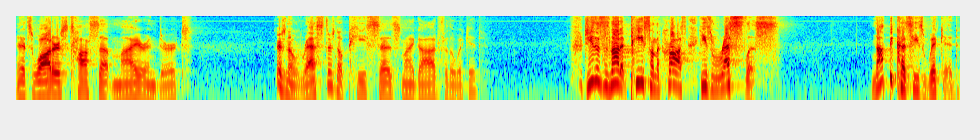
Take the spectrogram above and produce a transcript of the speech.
And its waters toss up mire and dirt. There's no rest, there's no peace, says my God, for the wicked. Jesus is not at peace on the cross, he's restless. Not because he's wicked,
